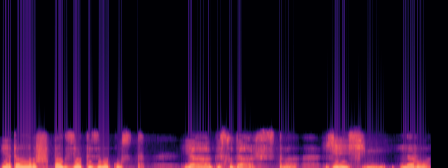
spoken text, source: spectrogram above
И эта ложь ползет из его уст. Я государство, есть народ.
